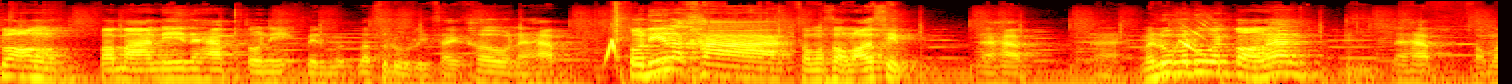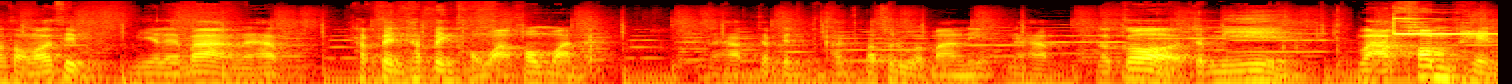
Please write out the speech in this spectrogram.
กล่องประมาณนี้นะครับ ตัวนี้เป็นวัสดุรีไซเคิลนะครับ ตัวนี้ราคา 2,210 นะครับมาดูมาดูกันต่อนั่นนะครับ 2,210 มีอะไรบ้างนะครับ ถ้าเป็นถ้าเป็นของวาคอมวันนะ ครับจะเป็นวัสดุประมาณนี้นะครับ แล้วก็จะมีวาคอมเพน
